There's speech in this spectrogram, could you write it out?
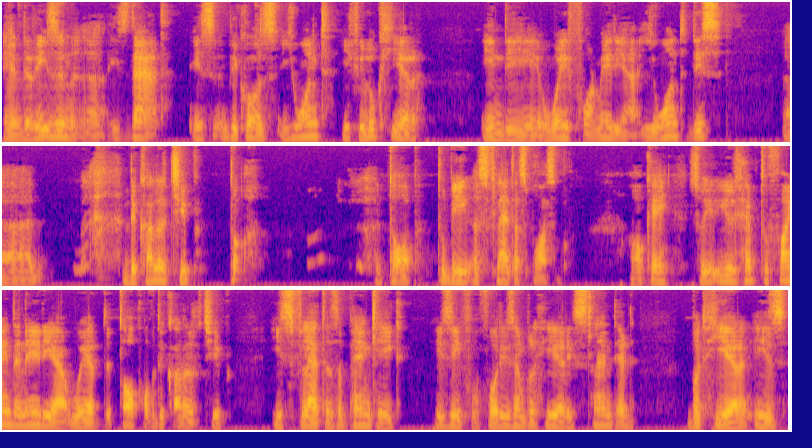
And the reason uh, is that is because you want if you look here in the waveform area you want this the color chip to top to be as flat as possible. Okay? So you, you have to find an area where the top of the color chip is flat as a pancake is if for example here is slanted but here is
